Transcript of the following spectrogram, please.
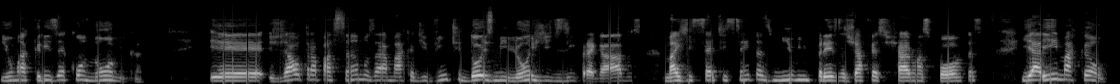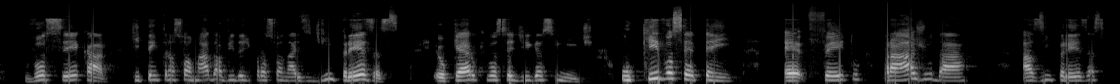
e uma crise econômica. é, já ultrapassamos a marca de 22 milhões de desempregados, mais de 700 mil empresas já fecharam as portas. E aí, Marcão, você, cara, que tem transformado a vida de profissionais e de empresas, eu quero que você diga o seguinte: o que você tem é, feito para ajudar as empresas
